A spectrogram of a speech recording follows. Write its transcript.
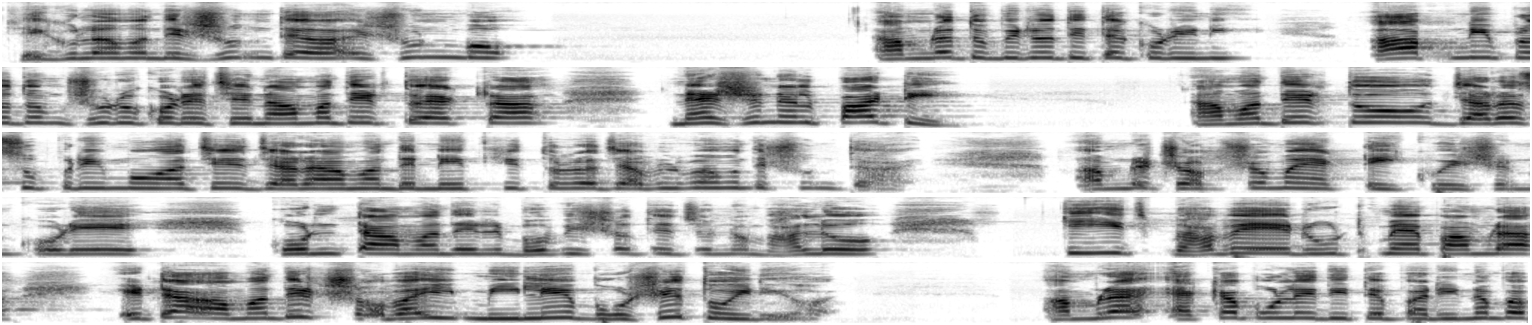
সেগুলো আমাদের শুনতে হয়, শুনব। আমরা তো বিরোধিতা করিনি। আপনি প্রথম শুরু করেছেন, আমাদের তো একটা ন্যাশনাল পার্টি আমাদের তো যারা সুপ্রিমো আছে, যারা আমাদের নেতৃত্বরা, যা বলবে আমাদের শুনতে হয়। আমরা সবসময় একটা ইকুয়েশন করে কোনটা আমাদের ভবিষ্যতের জন্য ভালো, কীভাবে রুট ম্যাপ আমরা, এটা আমাদের সবাই মিলে বসে তৈরি হয়। আমরা একা বলে দিতে পারি না বা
